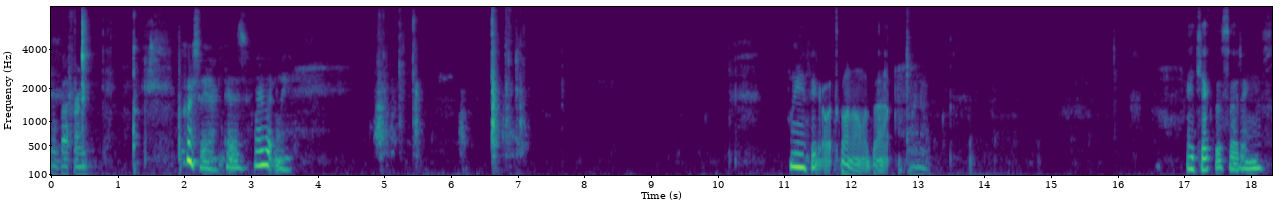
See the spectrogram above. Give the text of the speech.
We're buffering. Of course we are, because why wouldn't we? We need to figure out what's going on with that. I know. I check the settings.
